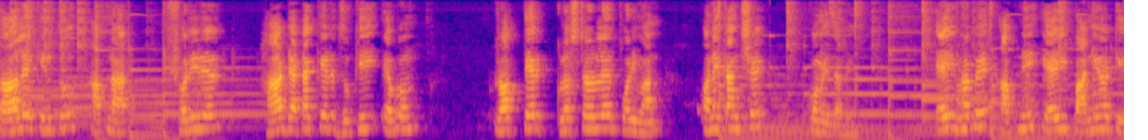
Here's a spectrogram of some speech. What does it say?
তাহলে কিন্তু আপনার শরীরের হার্ট অ্যাটাকের ঝুঁকি এবং রক্তের কোলেস্টেরলের পরিমাণ অনেকাংশে কমে যাবে। এইভাবে আপনি এই পানীয়টি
